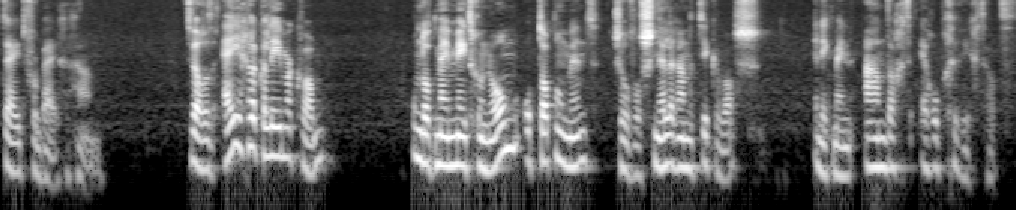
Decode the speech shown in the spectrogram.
tijd voorbij gegaan. Terwijl dat eigenlijk alleen maar kwam omdat mijn metronoom op dat moment zoveel sneller aan het tikken was en ik mijn aandacht erop gericht had.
